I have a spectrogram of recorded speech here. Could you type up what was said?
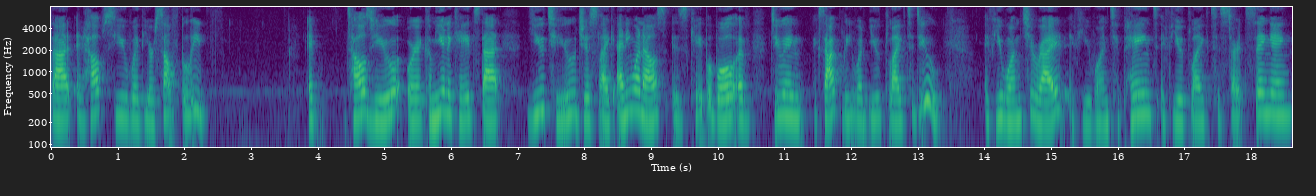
that it helps you with your self belief. Tells you or it communicates that you too, just like anyone else, is capable of doing exactly what you'd like to do. If you want to write, if you want to paint, if you'd like to start singing,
